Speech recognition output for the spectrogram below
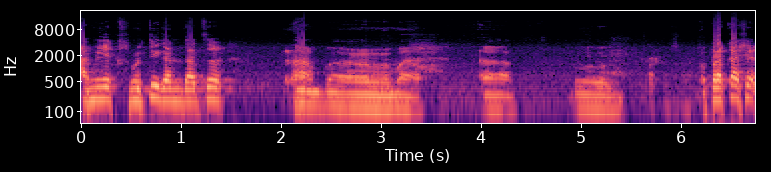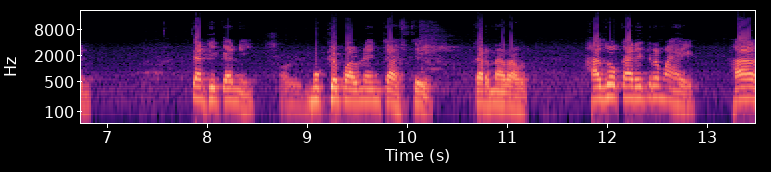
आम्ही एक स्मृतिगंधाचं प्रकाशन त्या ठिकाणी मुख्य पाहुण्यांच्या हस्ते करणार आहोत. हा जो कार्यक्रम आहे हा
